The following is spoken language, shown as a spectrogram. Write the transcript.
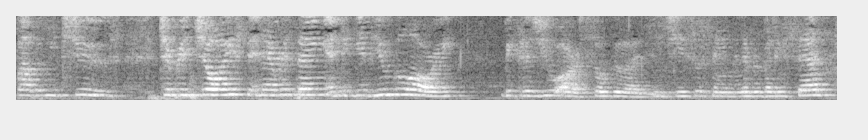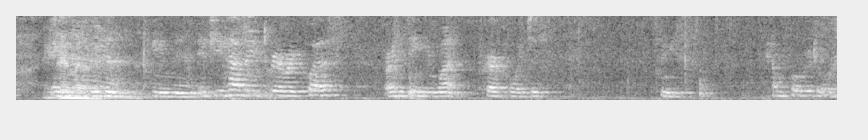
Father, we choose to rejoice in everything and to give you glory because you are so good. In Jesus' name. And everybody said, Amen. Amen. Amen. If you have any prayer requests or anything you want prayer for, just please come forward or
